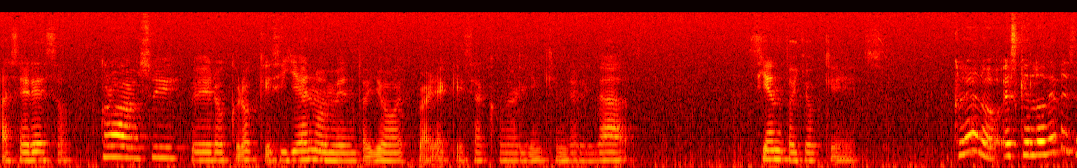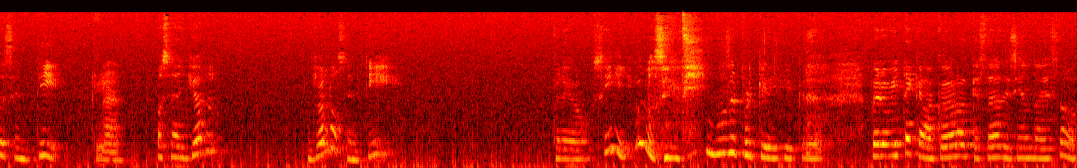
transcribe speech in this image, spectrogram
hacer eso. Claro, sí. Pero creo que si llega el momento yo esperaría que sea con alguien que en realidad siento yo que es. Claro, es que lo debes de sentir. Claro. O sea, yo, yo lo sentí. Creo. Sí, yo lo sentí. No sé por qué dije creo. Pero ahorita que me acuerdo que estabas diciendo eso,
